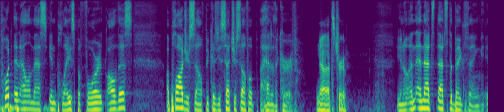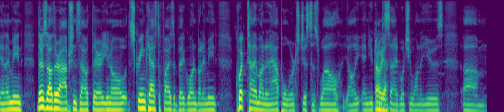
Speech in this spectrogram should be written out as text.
put an lms in place before all this applaud yourself because you set yourself up ahead of the curve. No, that's true. you know and, and that's that's the big thing. And i mean there's other options out there. You know screencastify is a big one but i mean quicktime on an apple works just as well Y'all- and you can Oh, yeah. decide what you want to use. Um,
